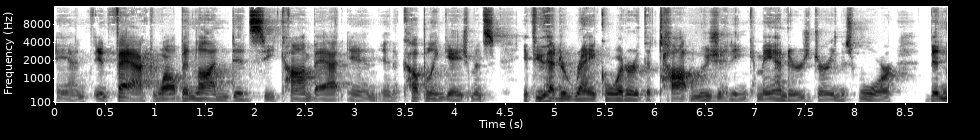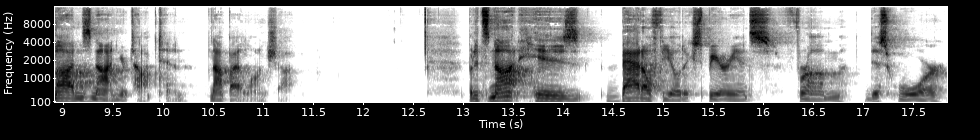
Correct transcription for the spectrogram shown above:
And in fact, while bin Laden did see combat in, in a couple engagements, if you had to rank order the top Mujahideen commanders during this war, bin Laden's not in your top 10, not by a long shot. But it's not his battlefield experience from this war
